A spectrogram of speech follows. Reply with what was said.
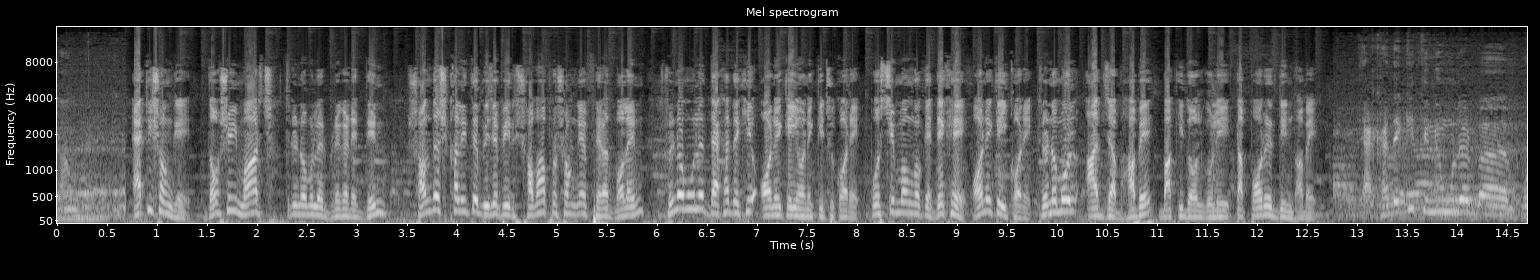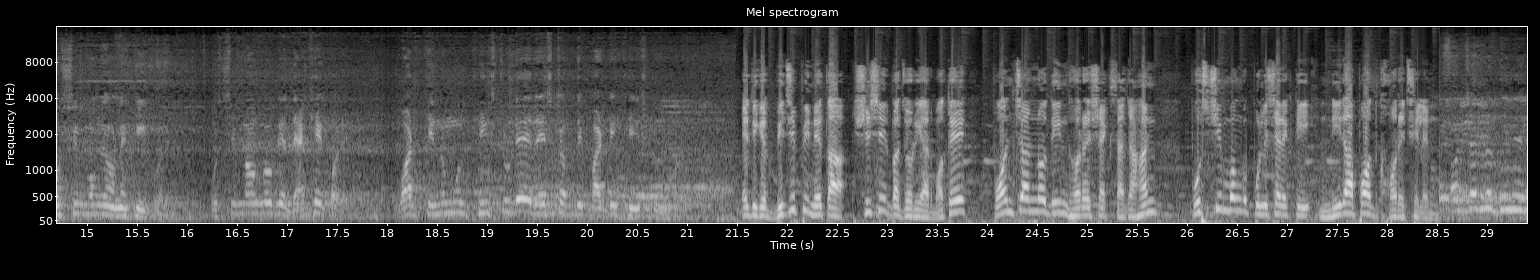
কাম একই সঙ্গে দশই মার্চ তৃণমূলের ব্রিগেডের দিন সন্দেশখালীতে বিজেপির সভা প্রসঙ্গে ফেরত বলেন তৃণমূলের দেখা দেখি অনেকেই অনেক কিছু করে। পশ্চিমবঙ্গকে দেখে অনেকেই করে। তৃণমূল আজ যা ভাবে বাকি দলগুলি তা পরের দিন ভাবে। দেখা দেখি তৃণমূলের পশ্চিমবঙ্গে অনেকেই করে। পশ্চিমবঙ্গকে দেখে করে। What Trinamool things today rest of the party things to এদিকে বিজেপি নেতা শিশির বাজরিয়ার মতে পঞ্চান্ন দিন ধরে শেখ শাহজাহান পশ্চিমবঙ্গ পুলিশের একটি নিরাপদ ঘরে ছিলেন। দিনের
